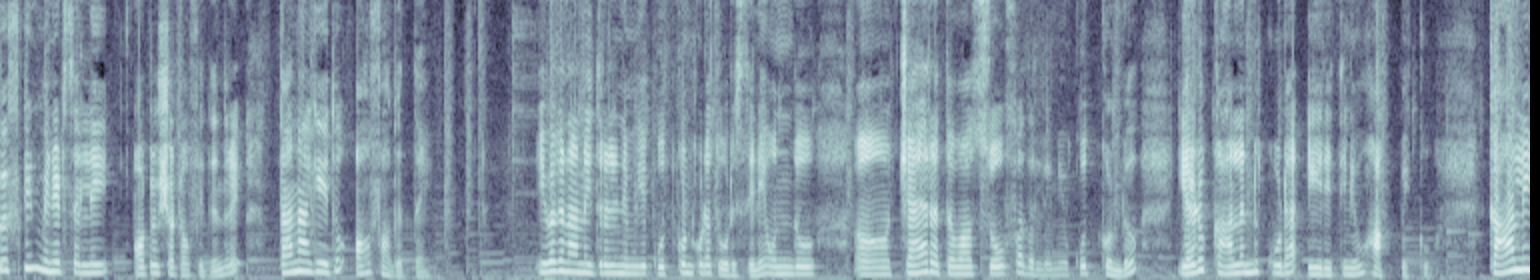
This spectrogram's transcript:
ಫಿಫ್ಟೀನ್ ಮಿನಿಟ್ಸಲ್ಲಿ ಆಟೋ ಶಟ್ ಆಫ್ ಇದೆ. ಅಂದರೆ ತಾನಾಗೆ ಇದು ಆಫ್ ಆಗುತ್ತೆ. ಇವಾಗ ನಾನು ಇದರಲ್ಲಿ ನಿಮಗೆ ಕೂತ್ಕೊಂಡು ಕೂಡ ತೋರಿಸ್ತೀನಿ. ಒಂದು ಚೇರ್ ಅಥವಾ ಸೋಫಾದಲ್ಲಿ ನೀವು ಕೂತ್ಕೊಂಡು ಎರಡು ಕಾಲನ್ನು ಕೂಡ ಈ ರೀತಿ ನೀವು ಹಾಕಬೇಕು. ಖಾಲಿ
